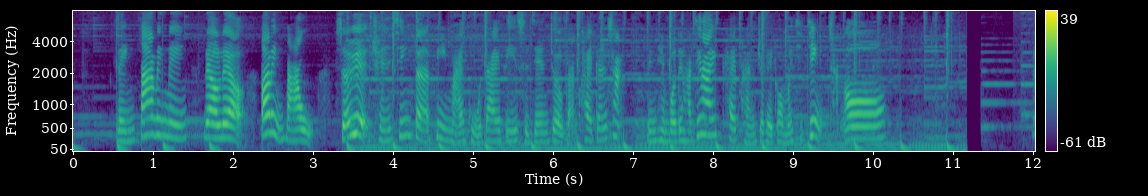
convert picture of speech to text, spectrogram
零八零零六六八零八五。十二月全新的必买股，在第一时间就赶快跟上。今天拨电话进来，开盘就可以跟我们一起进场哦。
